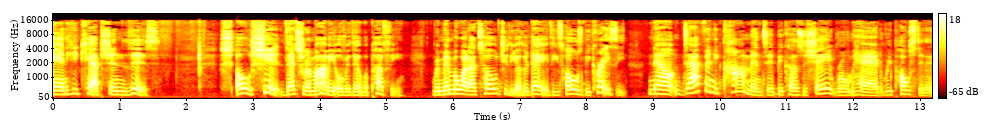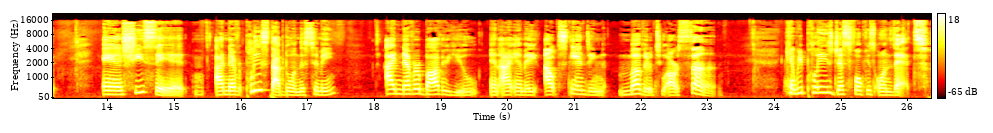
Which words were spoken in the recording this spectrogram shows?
and he captioned this Oh shit, that's your mommy over there with Puffy. Remember what I told you the other day? These hoes be crazy. Now, Daphne commented because the Shade Room had reposted it. And she said, I never, please stop doing this to me. I never bother you, and I am a outstanding mother to our son. Can we please just focus on that?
